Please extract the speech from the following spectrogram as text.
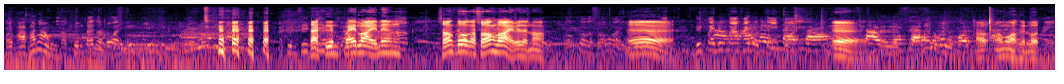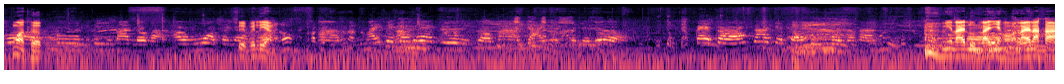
คอยพาขาเน่าถ้าขึ้นไปก็ร้อยมึงยิงถ้าขึ้นไปร้อยหนึ่งสองตัวกับสองร้อยไปสันเนาะสองตัวก็สองร้อยเออ ดึงไปดึงมาใครโดดแจกจ่อยเออเก้าเจ็ดสองศูนย์บนเอาเอางวขึ้นรถงวเถิกหมื่นสี่พันแล้วค่ะเอางวดไปซื้อไปเลี้ยงอ่าไม้เป็นตัวแทนอยู่นี่ก็มาจ่ายเงินไปเลยเด้อแปดสองเก้าเจ็ดสองศูนย์บนนะคะมีหลายรุ่นหลายยี่ห้อหลายราคา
